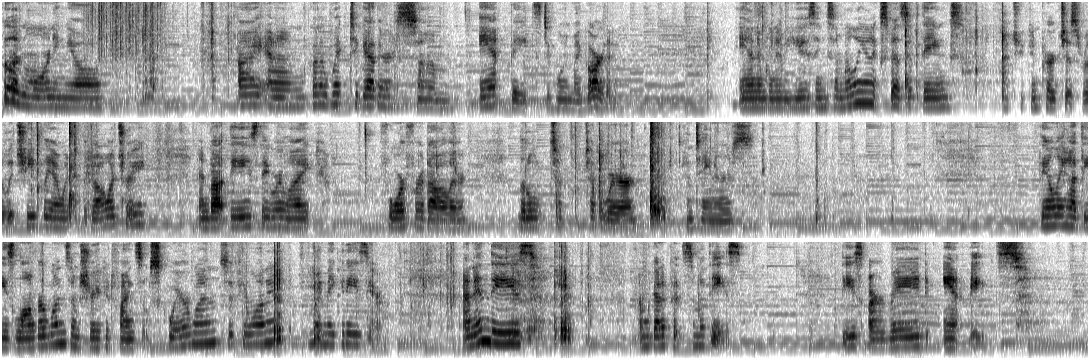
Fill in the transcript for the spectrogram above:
Good morning y'all. I am going to whip together some ant baits to go in my garden. And I'm going to be using some really inexpensive things that you can purchase really cheaply. I went to the Dollar Tree and bought these. They were like four for a dollar. Little Tupperware containers. They only had these longer ones. I'm sure you could find some square ones if you wanted. It might make it easier. And in these, I'm going to put some of these. These are Raid Ant Baits.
